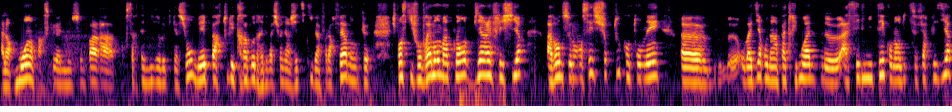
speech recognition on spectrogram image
alors moins parce qu'elles ne sont pas pour certaines mises en location, mais par tous les travaux de rénovation énergétique qu'il va falloir faire. Donc euh, je pense qu'il faut vraiment maintenant bien réfléchir avant de se lancer, surtout quand on est, on va dire, on a un patrimoine assez limité, qu'on a envie de se faire plaisir.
